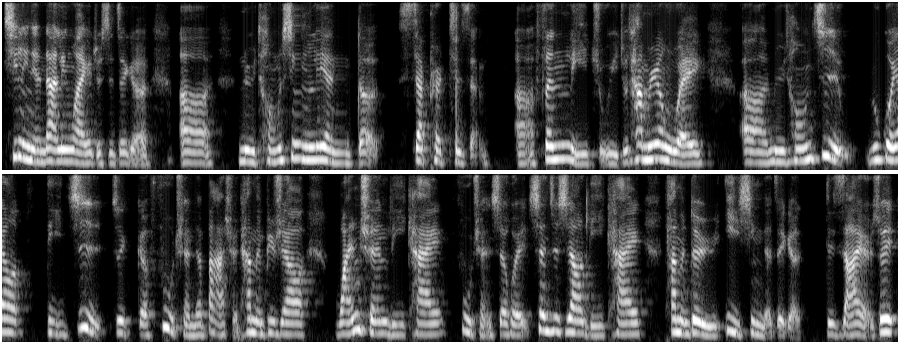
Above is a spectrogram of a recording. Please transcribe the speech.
七零年代另外一个就是这个呃女同性恋的 separatism，呃分离主义，就他们认为呃女同志如果要抵制这个父权的霸权，他们必须要完全离开父权社会，甚至是要离开他们对于异性的这个 desire。所以，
